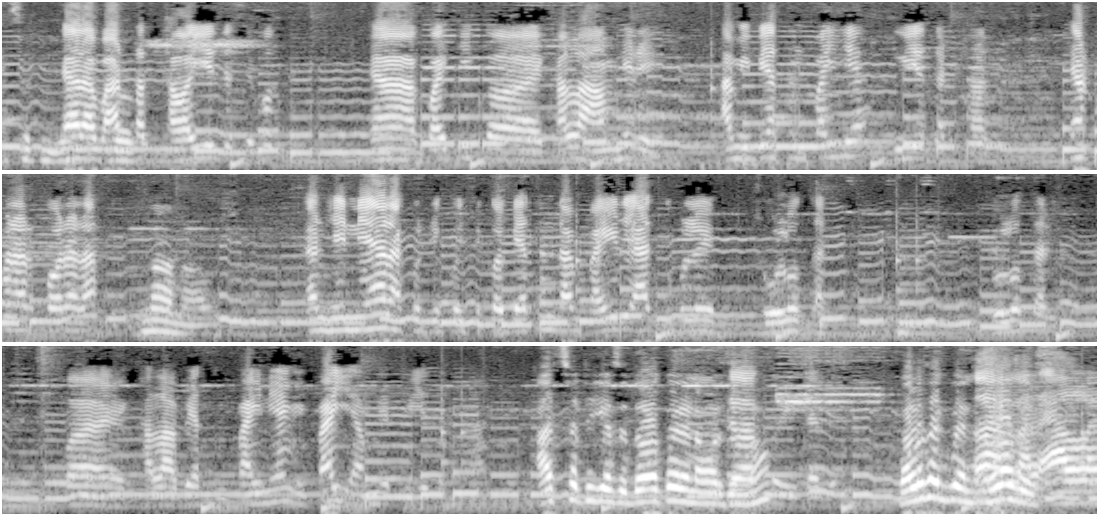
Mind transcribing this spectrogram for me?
আচ্ছা ঠিক এরা আছে। ভাত টাত খাওয়াইয়ে দিচ্ছে বুঝছেন হ্যাঁ কয় কি কয় খালা আমি রে আমি বেতন পাইয়ে দুই হাজার এরপর আর করার আছে? না না আর হে নেয়ারা করে কইছে কয় বেতন দাম পাইলে আজকে বলে ষোলো তারিখ। ষোলো তারিখ। কয় খালা বেতন পাইনি আমি পাই আমি দুই আচ্ছা ঠিক আছে দোয়া করেন আমার জন্য। ভালো থাকবেন আল্লাহ আল্লাহ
